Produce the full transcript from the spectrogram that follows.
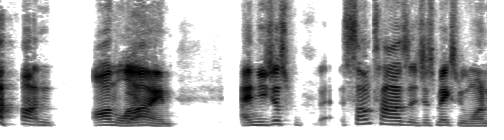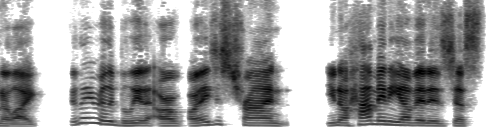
on online, and you just sometimes it just makes me wonder, like, do they really believe that, or are they just trying? You know, how many of it is just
